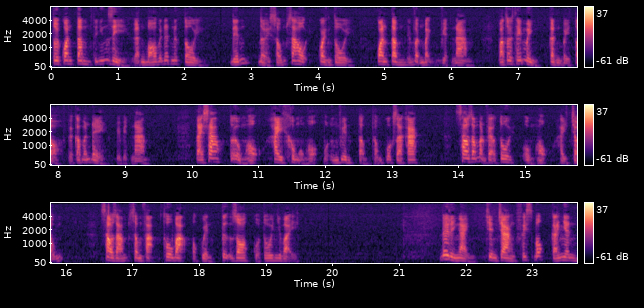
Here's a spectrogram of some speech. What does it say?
tôi quan tâm tới những gì gắn bó với đất nước tôi, đến đời sống xã hội quanh tôi, quan tâm đến vận mệnh Việt Nam, và tôi thấy mình cần bày tỏ về các vấn đề về Việt Nam. Tại sao tôi ủng hộ hay không ủng hộ một ứng viên Tổng thống quốc gia khác? Sao dám bận vẹo tôi ủng hộ hay chống? Sao dám xâm phạm thô bạo vào quyền tự do của tôi như vậy? Đây là hình ảnh trên trang Facebook cá nhân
